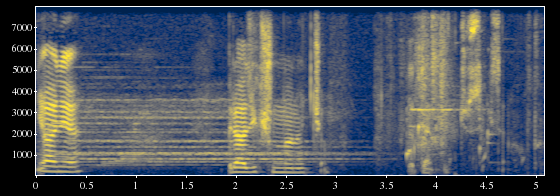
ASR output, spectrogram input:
yani birazcık şundan açacağım. Zaten 386.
